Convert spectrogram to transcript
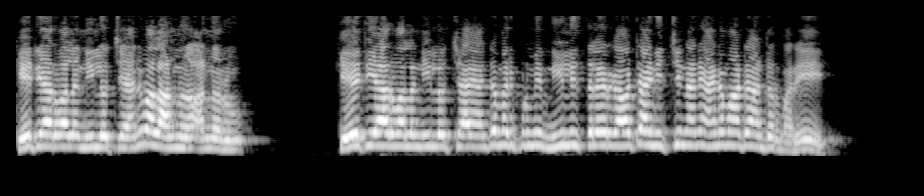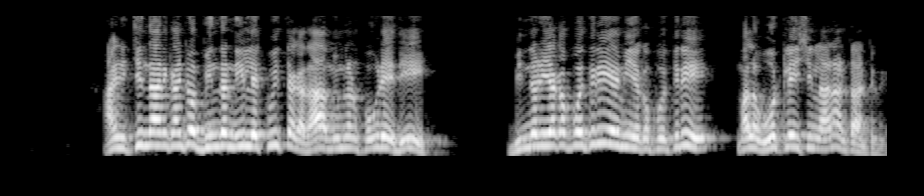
కేటీఆర్ వల్ల నీళ్ళు వచ్చాయని వాళ్ళు అన్న అన్నారు. కేటీఆర్ వల్ల నీళ్ళు వచ్చాయంటే మరి ఇప్పుడు మీరు నీళ్ళు ఇస్తలేరు కాబట్టి ఆయన ఇచ్చిండని ఆయన మాటే అంటారు మరి. ఆయన ఇచ్చిన దానికంటే ఓ బిందె నీళ్ళు ఎక్కువ ఇస్తే కదా మిమ్మల్ని పొగిడేది. బిందెడు ఇవ్వకపోతిరి ఏమి ఇవ్వకపోతిరి మళ్ళీ ఓట్లు వేసినలా అని అంటా అంటారు.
